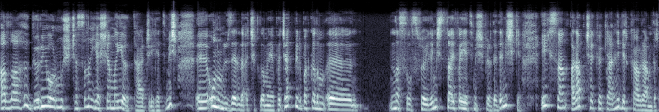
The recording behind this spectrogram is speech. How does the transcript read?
Allah'ı görüyormuşçasına yaşamayı tercih etmiş. E, onun üzerinde açıklama yapacak. Bir bakalım e, nasıl söylemiş? Sayfa 71'de demiş ki ihsan Arapça kökenli bir kavramdır.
